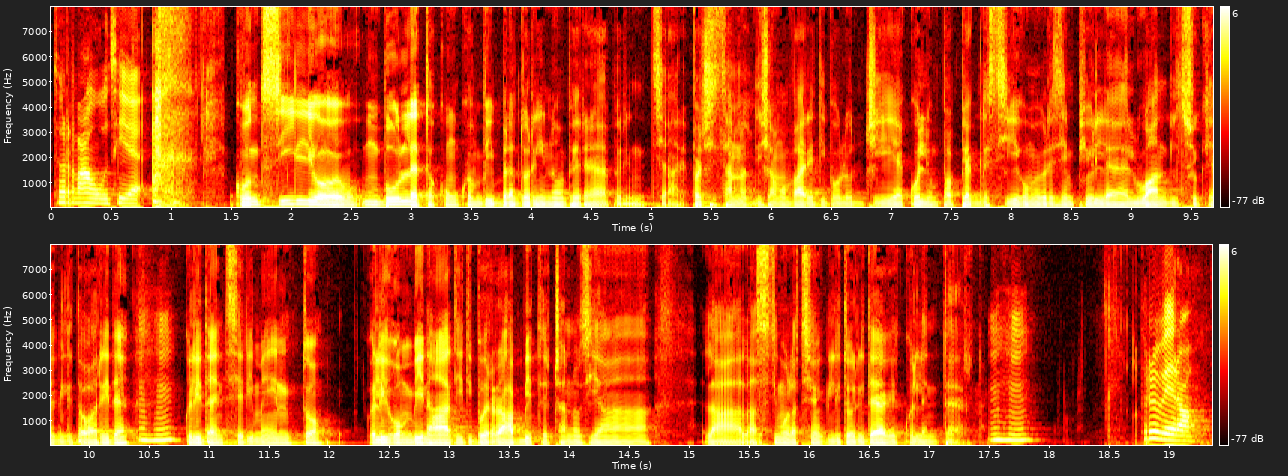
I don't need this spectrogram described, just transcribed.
torna utile. Consiglio un bullet o comunque un vibratorino per, per iniziare. Poi ci stanno, diciamo, varie tipologie, quelli un po' più aggressivi, come per esempio il Luan del succhia clitoride, Mhm. quelli da inserimento, quelli combinati, tipo il rabbit, hanno sia la, la stimolazione clitoridea che quella interna. Mhm. Proverò.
